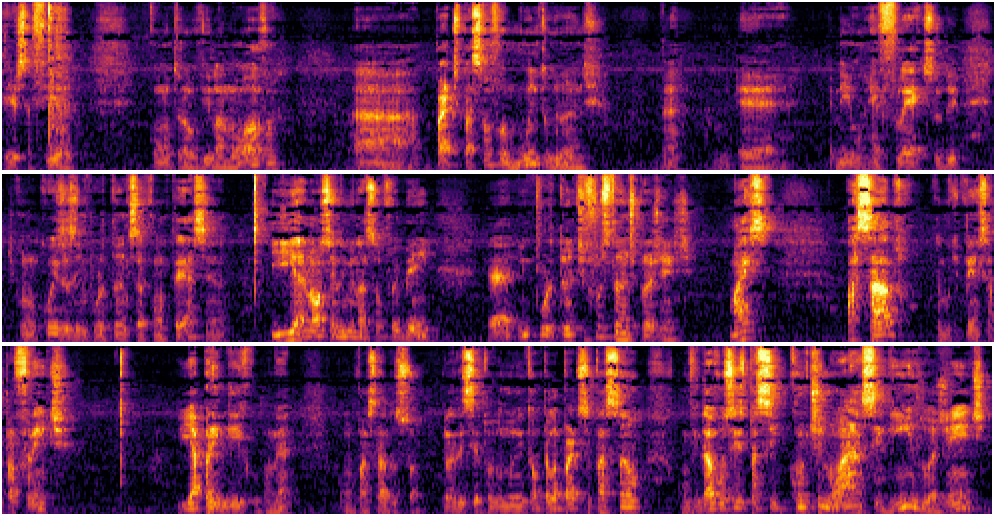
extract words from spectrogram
terça-feira, contra o Vila Nova, a participação foi muito grande. Né? É, é meio um reflexo de, de, quando coisas importantes acontecem. Né? E a nossa eliminação foi bem é, importante e frustrante para a gente. Mas, passado, temos que pensar para frente e aprender com, né, com o passado só. Agradecer a todo mundo então pela participação, convidar vocês para se, continuar seguindo a gente.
